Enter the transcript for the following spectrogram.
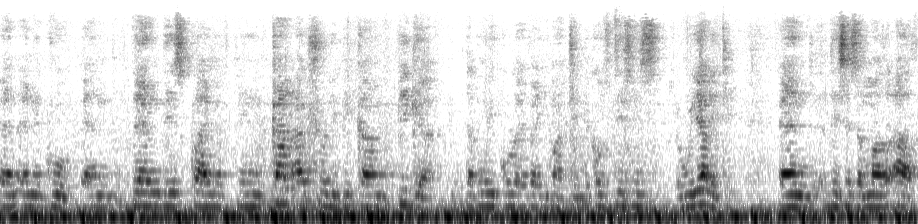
and, and a group. And then this climate thing can actually become bigger than we could ever imagine because this is reality. And this is a mother earth.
